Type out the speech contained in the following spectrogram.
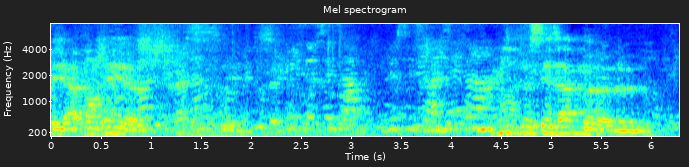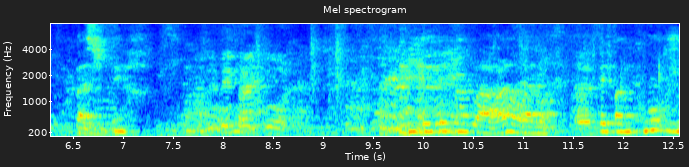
Mais à manger. Euh, L'huile de sésame. L'huile de sésame, pas super. L'huile de pépin de Alors là, on va. Euh, pépin de courge,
